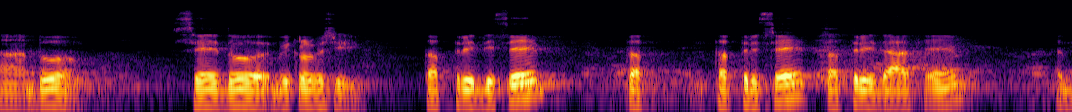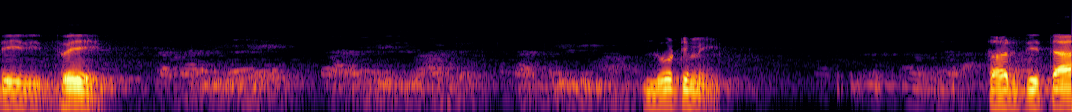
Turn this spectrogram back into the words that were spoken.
हाँ दो से दो विकल्प सीढ़ी तत्रिदिशे तत्रि से तत्रिदाथे द्वे लोट में तर्दिता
